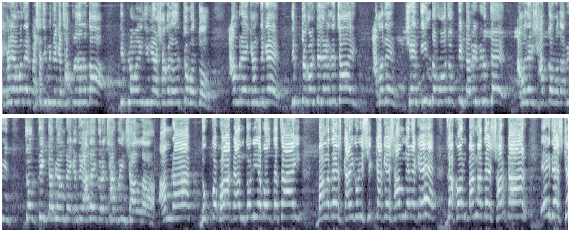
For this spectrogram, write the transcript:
এখানে আমাদের পেশাজীবী থেকে ছাত্র জনতা, ডিপ্লোমা ইঞ্জিনিয়ার সকলে ঐক্যবদ্ধ। আমরা এখান থেকে দীপ্ত কণ্ঠে জানাতে চাই, আমাদের সেই তিন দফা অযৌক্তিক দাবির বিরুদ্ধে আমাদের সাত দফা দাবি, যৌক্তিক দাবি আমরা এখান থেকে আদায় করে ছাড়বো ইনশাআল্লাহ। আমরা দুঃখ ভরা ক্রান্ত নিয়ে বলতে চাই বাংলাদেশ কারিগরি শিক্ষাকে সামনে রেখে যখন বাংলাদেশ সরকার এই দেশকে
